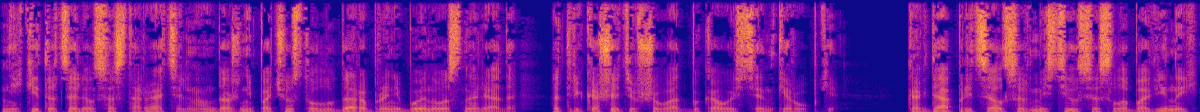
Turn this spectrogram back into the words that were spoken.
Никита целился старательно, он даже не почувствовал удара бронебойного снаряда, отрикошетившего от боковой стенки рубки. Когда прицел совместился с лобовиной,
